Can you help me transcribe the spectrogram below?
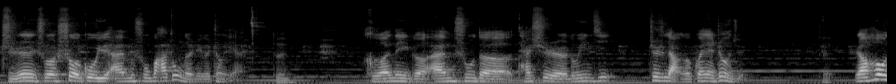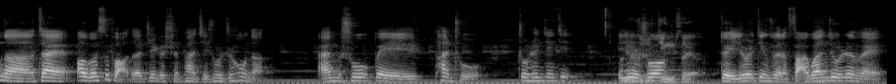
指认说受雇于 M 叔挖洞的这个证言。对。和那个 M 叔的台式录音机，这是两个关键证据。对，然后呢，在奥格斯堡的这个审判结束之后呢，M 叔被判处终身监禁，也就是说定罪了。对，也就是定罪了。法官就认为，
